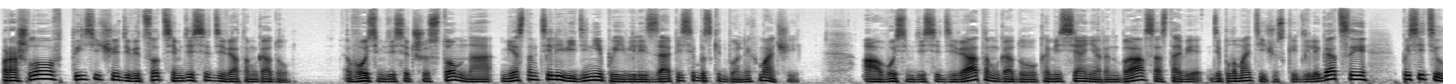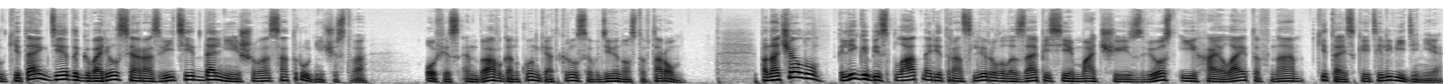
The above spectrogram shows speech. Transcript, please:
прошло в 1979 году. В 1986 на местном телевидении появились записи баскетбольных матчей а в 1989 году комиссионер НБА в составе дипломатической делегации посетил Китай, где договорился о развитии дальнейшего сотрудничества. Офис НБА в Гонконге открылся в 1992 Поначалу Лига бесплатно ретранслировала записи матчей звезд и хайлайтов на китайское телевидение,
